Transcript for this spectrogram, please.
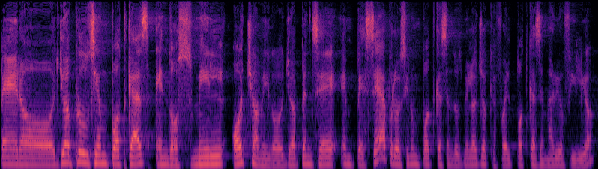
pero yo producí un podcast en 2008, amigo. Yo pensé, empecé a producir un podcast en 2008 que fue el podcast de Mario Filio.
